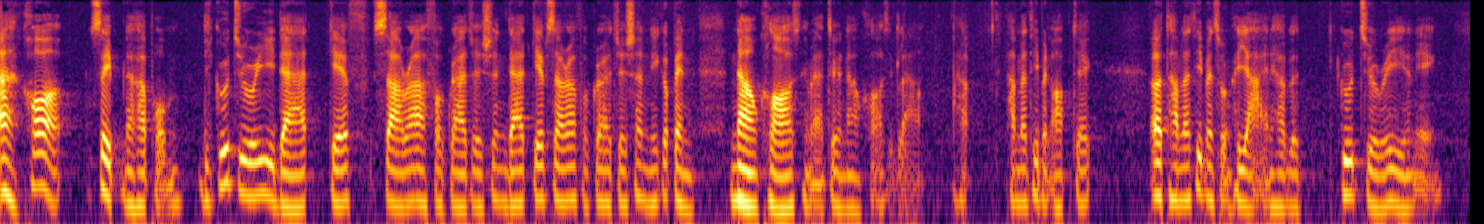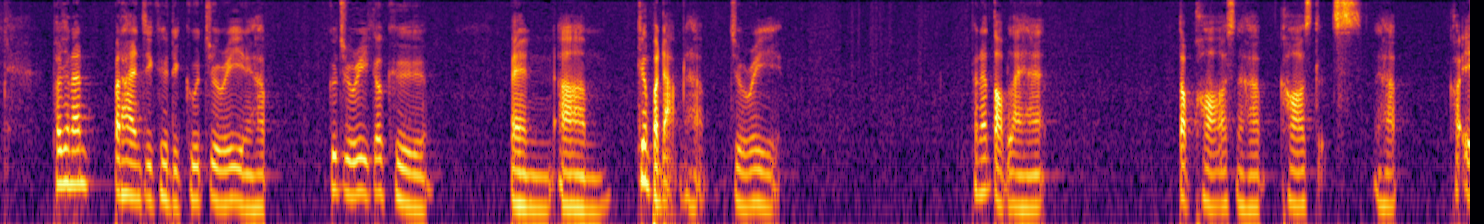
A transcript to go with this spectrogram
อะข้อ 10 นะครับผม the good jury that gave Sarah for graduation that gave Sarah for graduation นี่ก็เป็น noun clause เห็นไหมเจอ noun clause อีกแล้วครับทำหน้าที่เป็น object เออทำหน้าที่เป็นส่วนขยายนะครับ the good jury นั่นเอง เพราะฉะนั้นประธานจริงคือ the good jury นะครับ good jury ก็คือเป็นเครื่องประดับนะครับ jury เพราะฉะนั้นตอบอะไรฮะ ตอบ cost นะครับ costs นะครับ ข้อ A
